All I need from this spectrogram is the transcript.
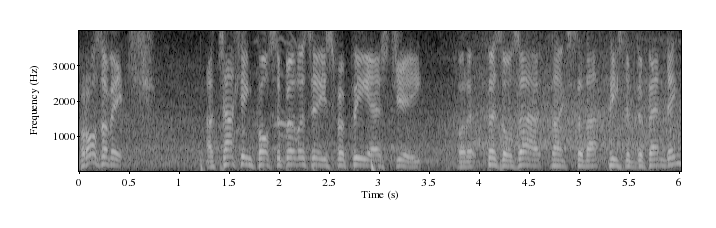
Brozovic. Attacking possibilities for PSG, but it fizzles out thanks to that piece of defending.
